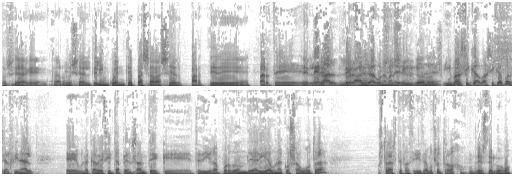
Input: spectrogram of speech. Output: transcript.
O sea que, claro, o sea, el delincuente pasaba a ser parte de... Parte de- legal, de- por legal, de alguna sí, manera. sí, no, no, ¿eh? y básica, básica porque al final eh, una cabecita pensante que te diga por dónde haría una cosa u otra, ostras, te facilita mucho el trabajo. Desde luego.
